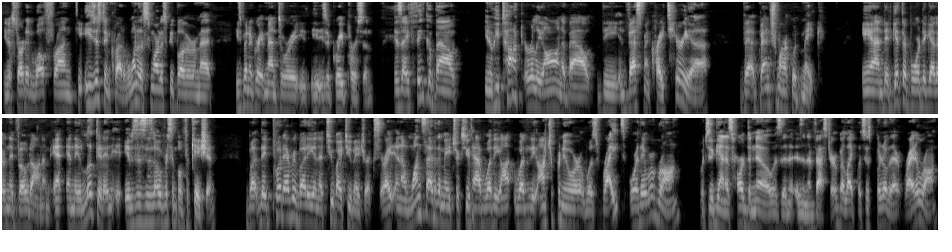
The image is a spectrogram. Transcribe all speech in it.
you know, started Wealthfront. He, he's just incredible. One of the smartest people I've ever met. He's been a great mentor. He, he's a great person. As I think about you know, he talked early on about the investment criteria that Benchmark would make. And they'd get their board together and they'd vote on them. And, and they looked at it, and it was this is oversimplification, but they'd put everybody in a two by two matrix, right? And on one side of the matrix, you'd have whether the, whether the entrepreneur was right or they were wrong, which again is hard to know as an, as an investor, but like, let's just put it over there, right or wrong.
